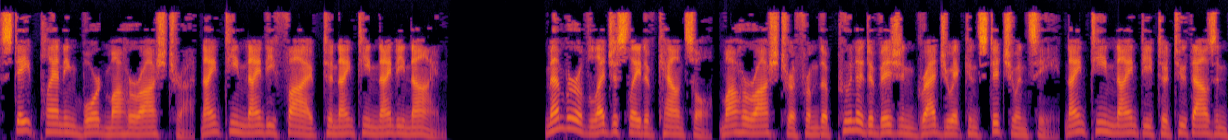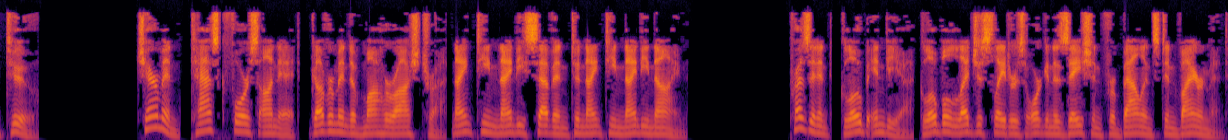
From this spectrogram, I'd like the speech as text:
State Planning Board Maharashtra 1995 to 1999 Member of Legislative Council, Maharashtra from the Pune Division Graduate Constituency 1990 2002. Chairman, Task Force on IT, Government of Maharashtra 1997 1999. President, Globe India Global Legislators Organization for Balanced Environment.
